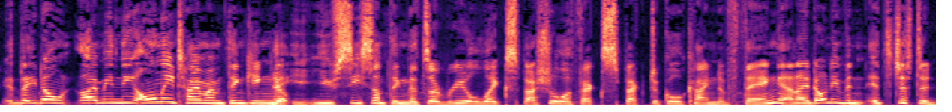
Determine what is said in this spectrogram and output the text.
They don't. I mean, the only time I'm thinking that Yep. y- you see something that's a real like special effects spectacle kind of thing, and I don't even. It's just a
